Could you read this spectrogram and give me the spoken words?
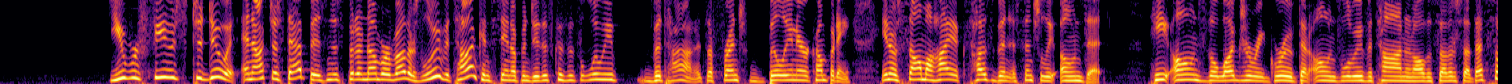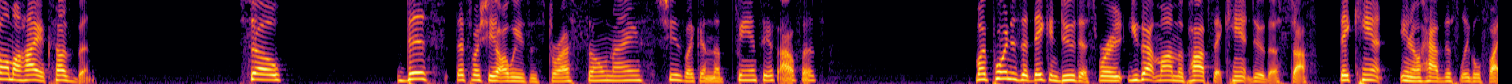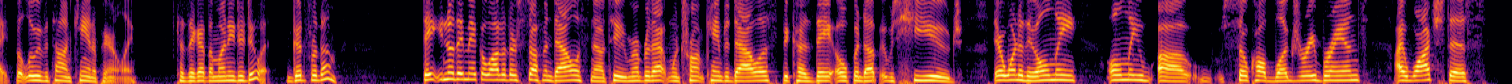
You refuse to do it. And not just that business, but a number of others. Louis Vuitton can stand up and do this because it's Louis Vuitton. It's a French billionaire company. You know, Salma Hayek's husband essentially owns it. He owns the luxury group that owns Louis Vuitton and all this other stuff. That's Salma Hayek's husband. So this that's why she always is dressed so nice. She's like in the fanciest outfits my point is that they can do this where you got mom and pops that can't do this stuff. They can't, you know, have this legal fight, but Louis Vuitton can apparently because they got the money to do it. Good for them. They, you know, they make a lot of their stuff in Dallas now too. Remember that when Trump came to Dallas because they opened up, it was huge. They're one of the only, only uh, so-called luxury brands. I watched this.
